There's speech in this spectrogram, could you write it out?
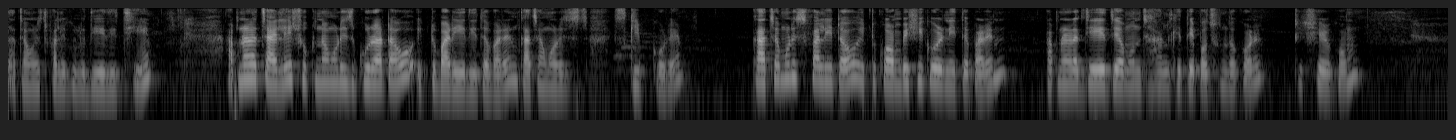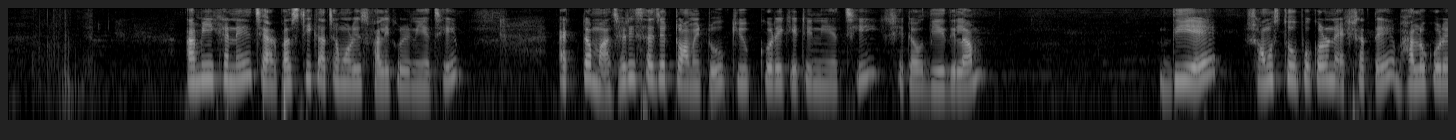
কাঁচামরিচ ফালিগুলো দিয়ে দিচ্ছি। আপনারা চাইলে শুকনো মরিচ গুঁড়াটাও একটু বাড়িয়ে দিতে পারেন, কাঁচামরিচ স্কিপ করে। কাঁচামরিচ ফালিটাও একটু কম বেশি করে নিতে পারেন, আপনারা যে যেমন ঝাল খেতে পছন্দ করেন, ঠিক সেরকম। আমি এখানে চার পাঁচটি কাঁচামরিচ ফালি করে নিয়েছি একটা মাঝারি সাইজের টমেটো কিউব করে কেটে নিয়েছি, সেটাও দিয়ে দিলাম। দিয়ে সমস্ত উপকরণ একসাথে ভালো করে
